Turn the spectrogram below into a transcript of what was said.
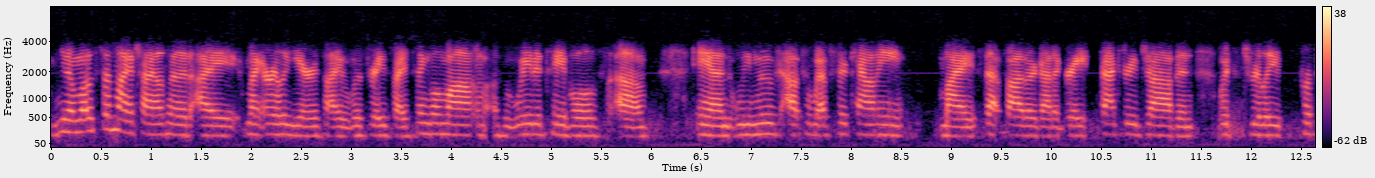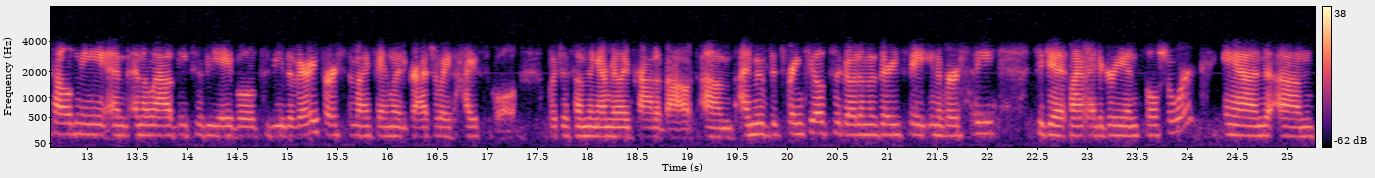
you know, most of my childhood, I my early years, I was raised by a single mom who waited tables, um, and we moved out to Webster County. My stepfather got a great factory job, and which really propelled me and, and allowed me to be able to be the very first in my family to graduate high school, which is something I'm really proud about. Um, I moved to Springfield to go to Missouri State University to get my degree in social work, and um,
